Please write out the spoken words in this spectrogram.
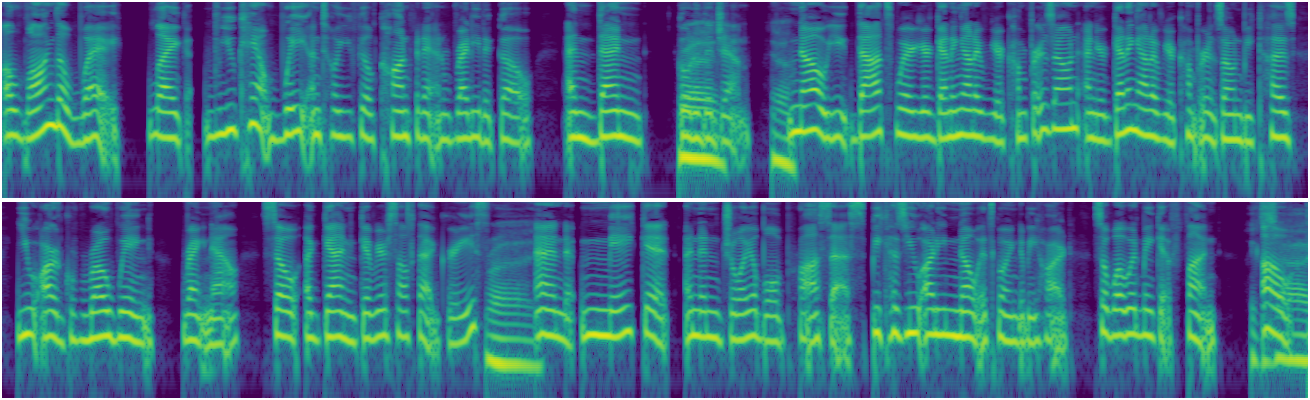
along the way. Like you can't wait until you feel confident and ready to go and then go to the gym. Yeah. No, you that's where you're getting out of your comfort zone and you're getting out of your comfort zone because you are growing right now. So again, give yourself that grace right, and make it an enjoyable process because you already know it's going to be hard. So what would make it fun? Oh.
